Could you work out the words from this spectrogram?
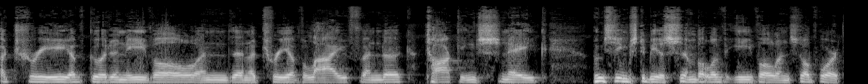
a tree of good and evil, and then a tree of life, and a talking snake who seems to be a symbol of evil, and so forth.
